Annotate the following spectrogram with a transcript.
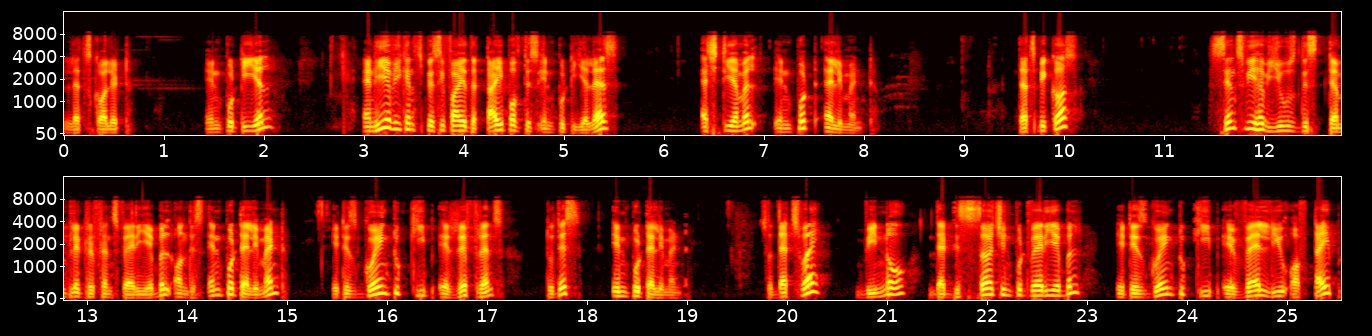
Let's call it input EL and here we can specify the type of this input EL as HTML input element. That's because since we have used this template reference variable on this input element, it is going to keep a reference to this input element. So that's why we know that this search input variable, it is going to keep a value of type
